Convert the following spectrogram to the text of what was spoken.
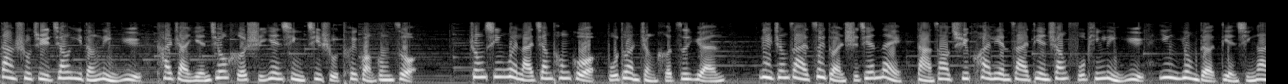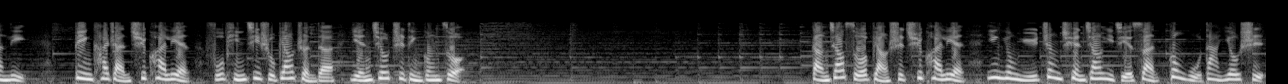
大数据交易等领域开展研究和实验性技术推广工作。中心未来将通过不断整合资源，力争在最短时间内打造区块链在电商扶贫领域应用的典型案例，并开展区块链扶贫技术标准的研究制定工作。港交所表示，区块链应用于证券交易结算共五大优势。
